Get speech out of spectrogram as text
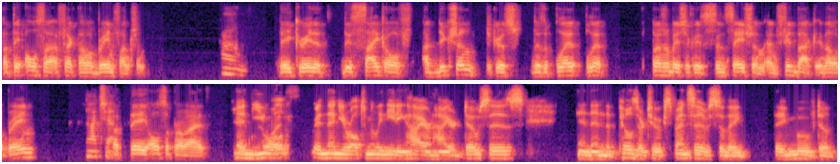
But they also affect our brain function. Um, They created this cycle of addiction because there's a ple- ple- pleasure, basically, sensation and feedback in our brain gotcha. that they also provide. and you ul- and then you're ultimately needing higher and higher doses and then the pills are too expensive so they they move to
